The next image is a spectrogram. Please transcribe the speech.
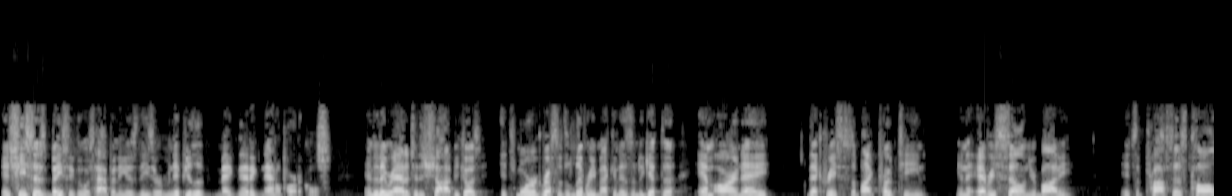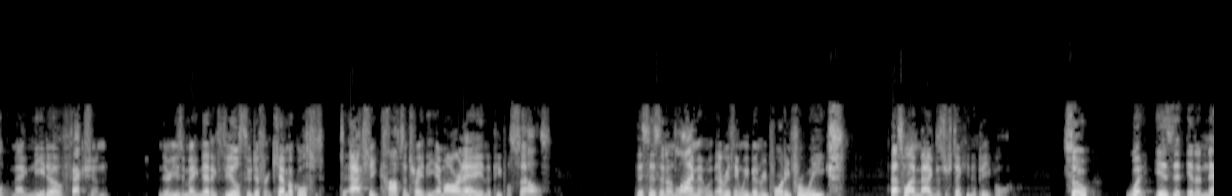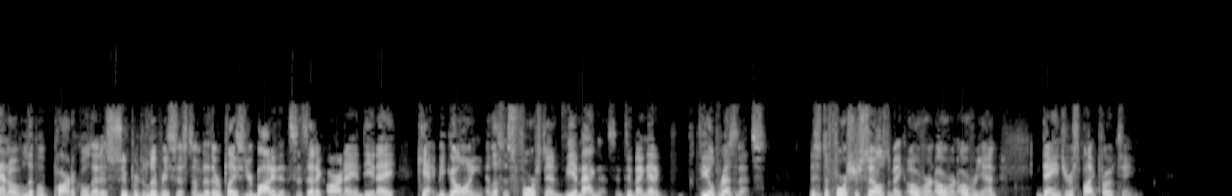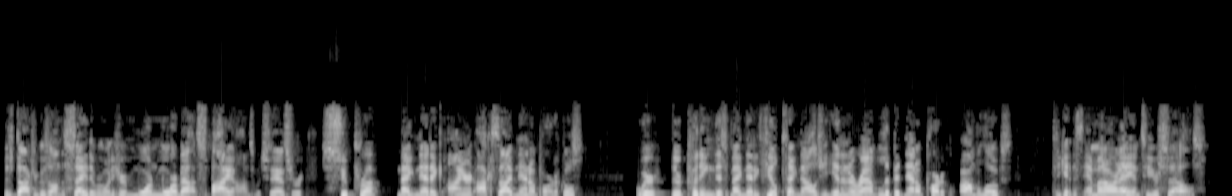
And she says basically what's happening is these are manipulative magnetic nanoparticles and that they were added to the shot because it's more aggressive delivery mechanism to get the mRNA that creates a spike protein in every cell in your body. It's a process called magnetofection. They're using magnetic fields through different chemicals to actually concentrate the mRNA into people's cells. This is in alignment with everything we've been reporting for weeks. That's why magnets are sticking to people. So what is it in a nanolipid particle that is super delivery system that they're placing in your body that synthetic RNA and DNA can't be going unless it's forced in via magnets into magnetic field resonance? This is to force your cells to make over and over and over again dangerous spike protein. This doctor goes on to say that we're going to hear more and more about spions, which stands for supramagnetic iron oxide nanoparticles, where they're putting this magnetic field technology in and around lipid nanoparticle envelopes to get this mRNA into your cells.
